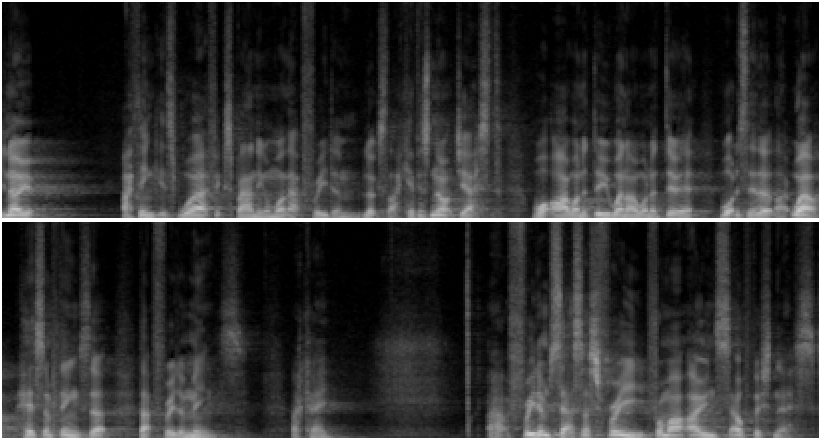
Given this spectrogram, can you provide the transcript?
You know, I think it's worth expanding on what that freedom looks like. If it's not just what I want to do when I want to do it, what does it look like? Well, here's some things that that freedom means. Okay? Uh, freedom sets us free from our own selfishness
